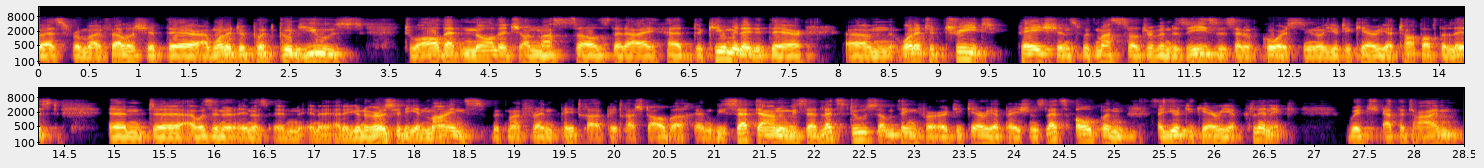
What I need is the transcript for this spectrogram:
US from my fellowship there. I wanted to put good use to all that knowledge on mast cells that I had accumulated there um, wanted to treat patients with mast cell driven diseases and of course you know urticaria top of the list. And uh, I was in a, in, a, in, in a, at a university in Mainz with my friend Petra Petra Staubach and we sat down and we said let's do something for urticaria patients. Let's open a urticaria clinic which at the time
